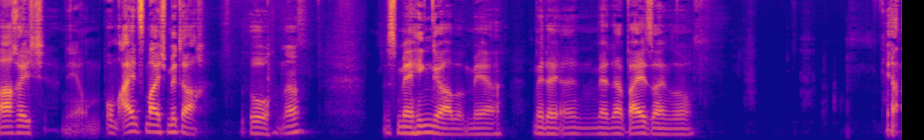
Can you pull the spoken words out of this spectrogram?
mache ich, nee, um, um eins mache ich Mittag. So, ne? Das ist mehr Hingabe, mehr, mehr, mehr dabei sein, so. Ja.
